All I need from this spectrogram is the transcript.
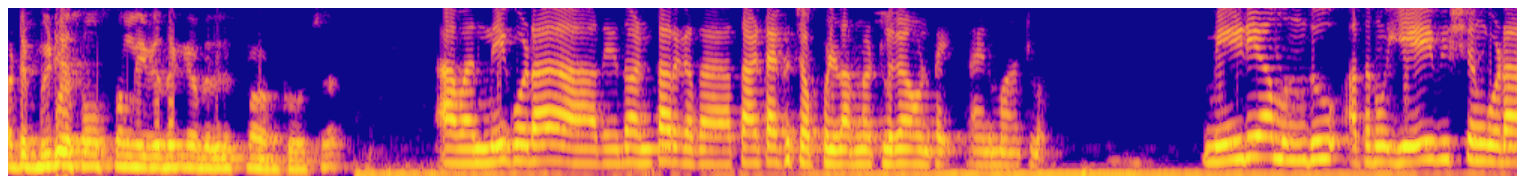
అంటే మీడియా సంస్థలను ఈ విధంగా బెదిరిస్తున్నాం అనుకోవచ్చా అవన్నీ కూడా అదేదో అంటారు కదా తాటాకు చప్పుళ్ళు అన్నట్లుగా ఉంటాయి ఆయన మాటలు. మీడియా ముందు అతను ఏ విషయం కూడా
